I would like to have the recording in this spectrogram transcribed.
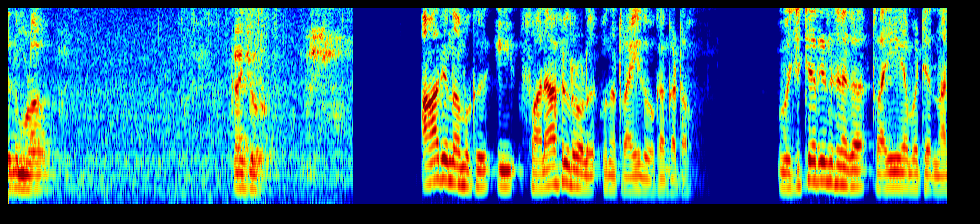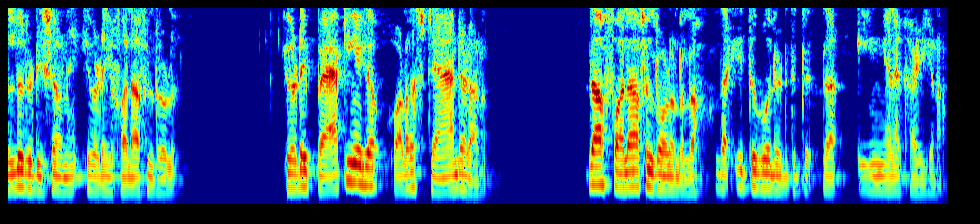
ഇത് മുളക് കഴിച്ചു ആദ്യം നമുക്ക് ഈ ഫലാഫിൽ റോൾ ഒന്ന് ട്രൈ ചെയ്ത് നോക്കാം കേട്ടോ. വെജിറ്റേറിയൻസിനൊക്കെ ട്രൈ ചെയ്യാൻ പറ്റിയ നല്ലൊരു ഡിഷാണ് ഇവിടെ ഈ ഫലാഫിൽ റോൾ ഇവരുടെ ഈ പാക്കിംഗ് ഒക്കെ വളരെ സ്റ്റാൻഡേർഡ് ആണ്. ഇതാ ഫലാഫിൽ റോൾ ഉണ്ടല്ലോ. ഇതാ ഇതുപോലെ എടുത്തിട്ട് ഇതാ ഇങ്ങനെ കഴിക്കണം.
